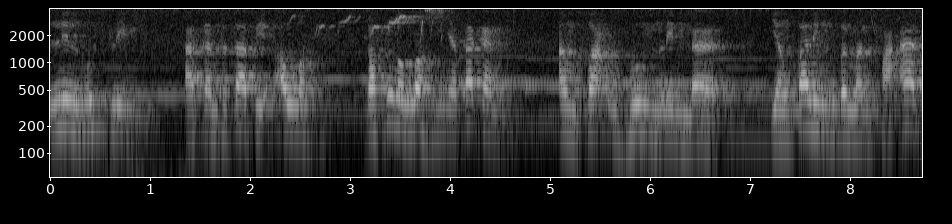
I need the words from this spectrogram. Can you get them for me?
lil muslim akan tetapi Allah Rasulullah menyatakan anfa'uhum linnas yang paling bermanfaat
